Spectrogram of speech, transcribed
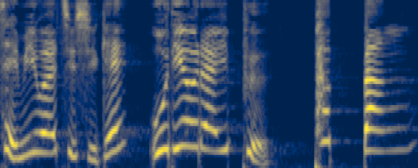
재미와 지식의 오디오 라이프. 팝빵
